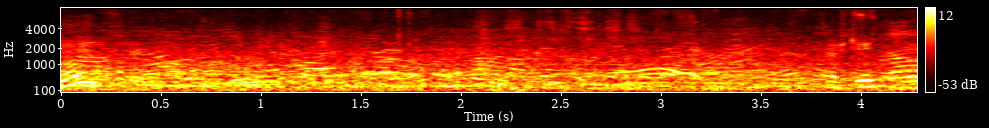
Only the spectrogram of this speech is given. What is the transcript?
und das schwarze.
